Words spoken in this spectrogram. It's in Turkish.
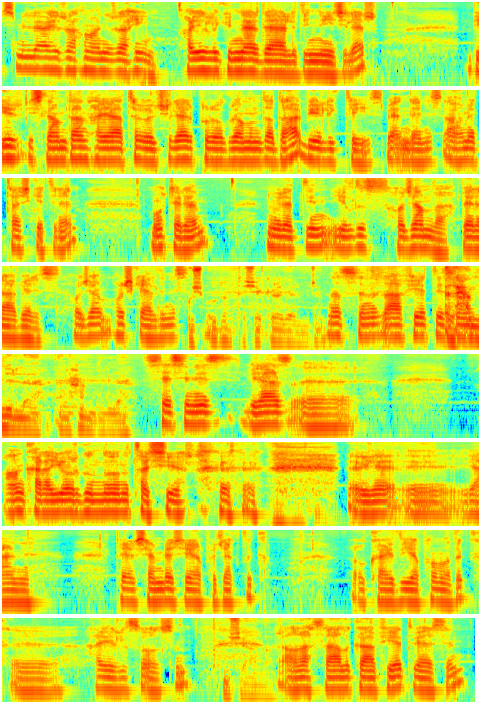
Bismillahirrahmanirrahim. Hayırlı günler değerli dinleyiciler. Bir İslam'dan Hayata Ölçüler programında daha birlikteyiz. Bendeniz Ahmet Taş getiren muhterem Nurettin Yıldız hocamla beraberiz. Hocam hoş geldiniz. Hoş buldum. Teşekkür ederim hocam. Nasılsınız? Afiyettesiniz. Elhamdülillah. Elhamdülillah. Sesiniz biraz e, Ankara yorgunluğunu taşıyor. Öyle e, yani Perşembe şey yapacaktık. O kaydı yapamadık. Ee, hayırlısı olsun. İnşallah. Allah sağlık afiyet versin.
